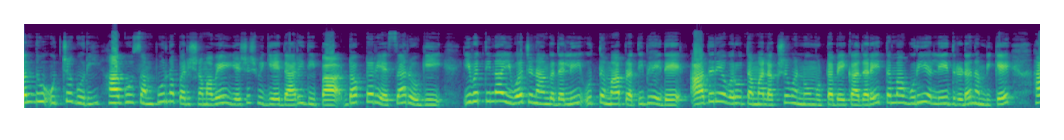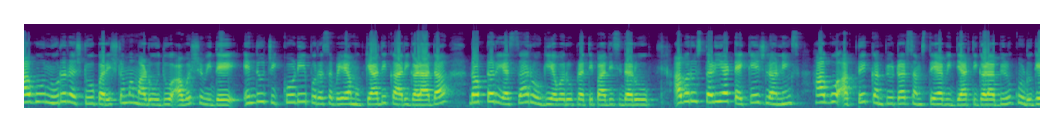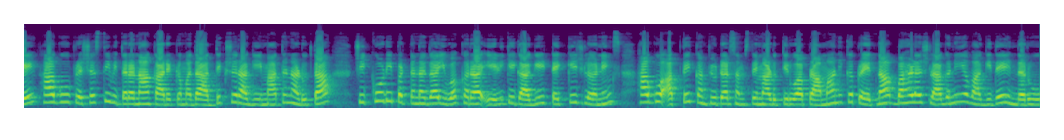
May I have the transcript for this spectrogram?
Bantu ಒಂದು ಉಚ್ಚ ಗುರಿ ಹಾಗೂ ಸಂಪೂರ್ಣ ಪರಿಶ್ರಮವೇ ಯಶಸ್ವಿಗೆ ದಾರಿದೀಪ. ಡಾಕ್ಟರ್ ಎಸ್ ಆರ್ ರೋಗಿ. ಇವತ್ತಿನ ಯುವ ಜನಾಂಗದಲ್ಲಿ ಉತ್ತಮ ಪ್ರತಿಭೆ ಇದೆ. ಆದರೆ ಅವರು ತಮ್ಮ ಲಕ್ಷ್ಯವನ್ನು ಮುಟ್ಟಬೇಕಾದರೆ ತಮ್ಮ ಗುರಿಯಲ್ಲಿ ದೃಢ ನಂಬಿಕೆ ಹಾಗೂ ನೂರರಷ್ಟು ಪರಿಶ್ರಮ ಮಾಡುವುದು ಅವಶ್ಯವಿದೆ ಎಂದು ಚಿಕ್ಕೋಡಿ ಪುರಸಭೆಯ ಮುಖ್ಯಾಧಿಕಾರಿಗಳಾದ ಡಾಕ್ಟರ್ ಎಸ್ ಆರ್ ರೋಗಿ ಅವರು ಪ್ರತಿಪಾದಿಸಿದರು. ಅವರು ಸ್ಥಳೀಯ ಟೆಕೇಜ್ ಲರ್ನಿಂಗ್ಸ್ ಹಾಗೂ ಅಪ್ಟೆಕ್ ಕಂಪ್ಯೂಟರ್ ಸಂಸ್ಥೆಯ ವಿದ್ಯಾರ್ಥಿಗಳ ಬೀಳ್ಕೊಡುಗೆ ಹಾಗೂ ಪ್ರಶಸ್ತಿ ವಿತರಣಾ ಕಾರ್ಯಕ್ರಮದ ಅಧ್ಯಕ್ಷರಾಗಿ ಮಾತನಾಡುತ್ತಾ ಚಿಕ್ಕೋಡಿ ಪಟ್ಟಣದ ಯುವಕರ ಏಳಿಗೆಗಾಗಿ ಟೆಕ್ಕೇಜ್ ಲರ್ನಿಂಗ್ಸ್ ಹಾಗೂ ಅಪ್ಟೆಕ್ ಕಂಪ್ಯೂಟರ್ ಸಂಸ್ಥೆ ಮಾಡುತ್ತಿರುವ ಪ್ರಾಮಾಣಿಕ ಪ್ರಯತ್ನ ಬಹಳ ಶ್ಲಾಘನೀಯವಾಗಿದೆ, ಎಂದರು.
